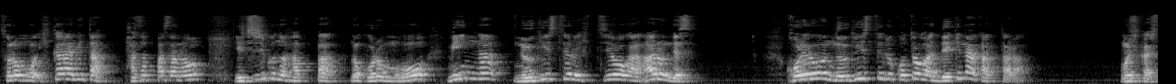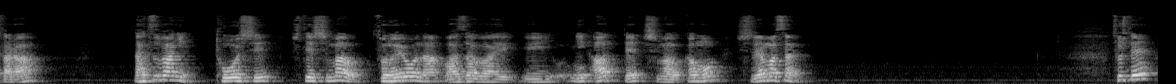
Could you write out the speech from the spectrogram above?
そのもう干からびたパサパサの一軸の葉っぱの衣をみんな脱ぎ捨てる必要があるんです。これを脱ぎ捨てることができなかったら、もしかしたら、夏場に投資してしまう、そのような災いにあってしまうかもしれません。そして、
